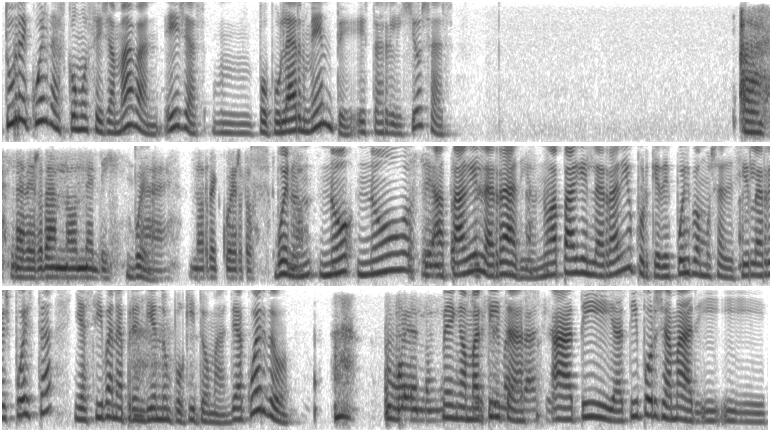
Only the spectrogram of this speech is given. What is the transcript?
¿Tú recuerdas cómo se llamaban ellas mm, popularmente, estas religiosas? Ah, la verdad no, Nelly. Bueno. Ah, no recuerdo. Bueno, no, no, apagues la radio, no apagues la radio porque después vamos a decir la respuesta y así van aprendiendo un poquito más, ¿de acuerdo? Bueno. Venga, Martita, a ti, a ti por llamar y, y,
